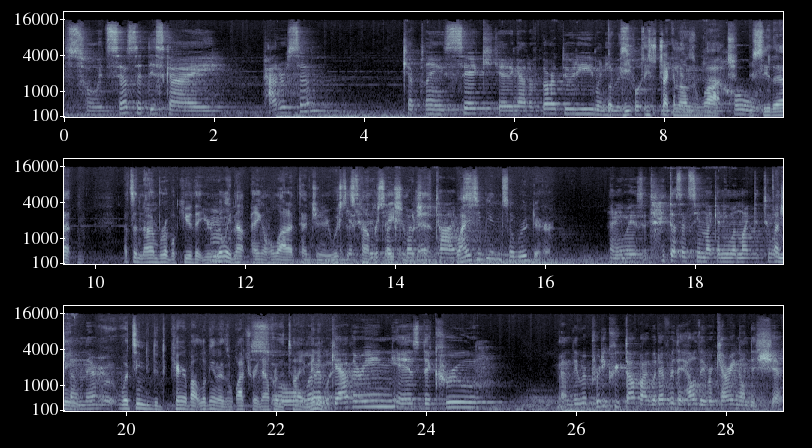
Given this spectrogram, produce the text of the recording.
So it says that this guy, Patterson, kept playing sick, getting out of guard duty when he was he, supposed he's to be checking on his watch. You see that? That's a nonverbal cue that you're really hmm. not paying a whole lot of attention. or You wish this guess he did it, like, conversation would end. Why is he being so rude to her? Anyways, it, it doesn't seem like anyone liked it too I much mean, down there. what's he need to care about looking at his watch right now for the time what I'm gathering is the crew. Man, they were pretty creeped out by whatever the hell they were carrying on this ship.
